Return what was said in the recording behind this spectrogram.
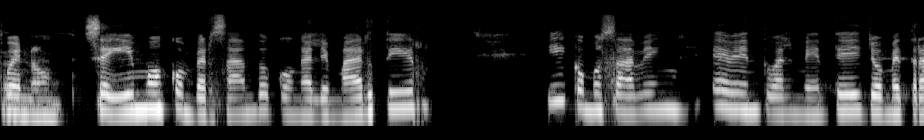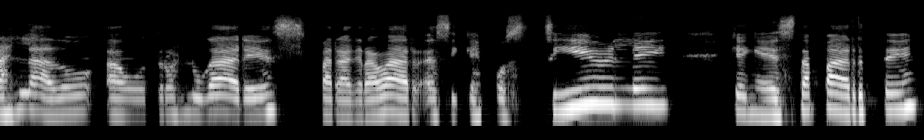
Bueno, seguimos conversando con Ale Mártir y como saben, eventualmente yo me traslado a otros lugares para grabar, así que es posible que en esta parte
